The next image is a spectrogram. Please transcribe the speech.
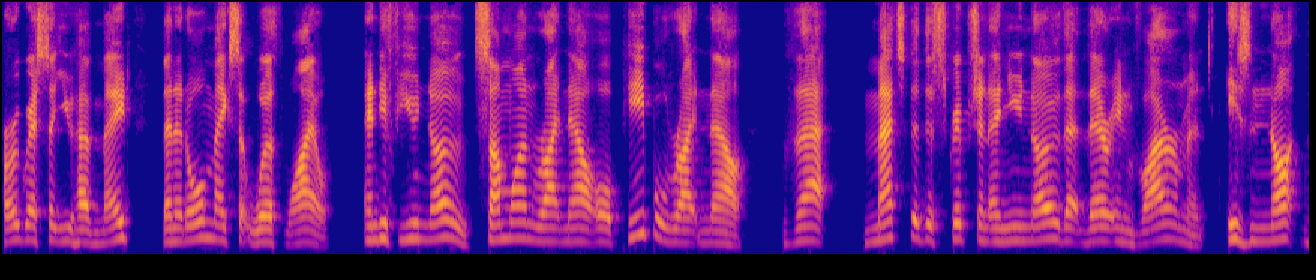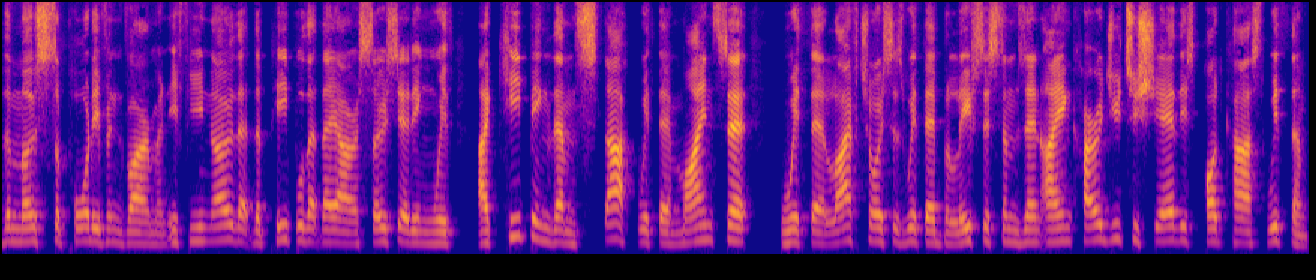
progress that you have made, then it all makes it worthwhile. And if you know someone right now or people right now that match the description and you know that their environment is not the most supportive environment, if you know that the people that they are associating with are keeping them stuck with their mindset, with their life choices, with their belief systems, then I encourage you to share this podcast with them,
